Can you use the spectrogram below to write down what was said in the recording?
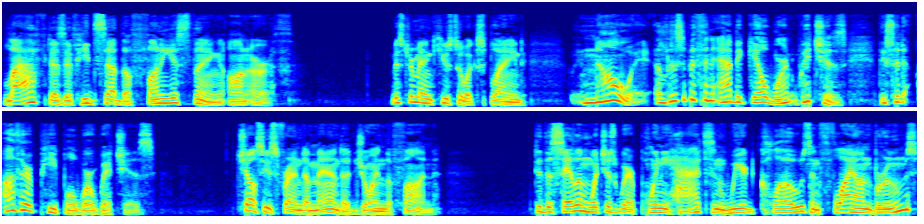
laughed as if he'd said the funniest thing on earth. Mr. Mancuso explained, No, Elizabeth and Abigail weren't witches. They said other people were witches. Chelsea's friend Amanda joined the fun. Did the Salem witches wear pointy hats and weird clothes and fly on brooms?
